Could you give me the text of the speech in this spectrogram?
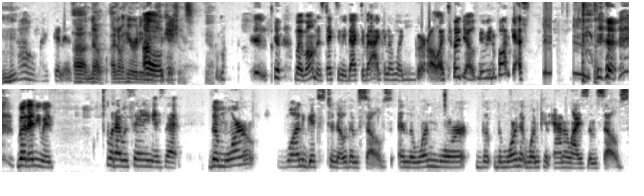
Mhm. Oh my goodness. Uh, no, I don't hear any Oh, okay. notifications. Yeah. My mom is texting me back to back, and I'm like, girl, I told you I was gonna be in a podcast. but anyways, what I was saying is that the more one gets to know themselves and the one more the, the more that one can analyze themselves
